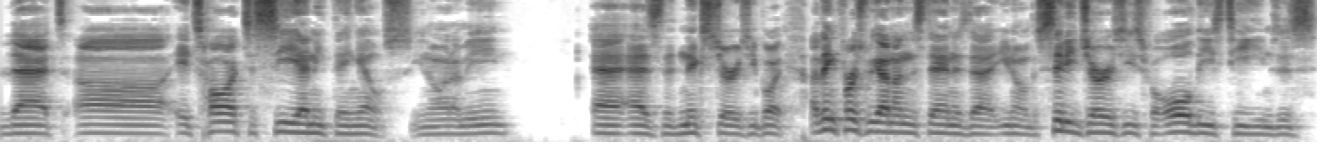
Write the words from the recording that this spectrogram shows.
that uh it's hard to see anything else. You know what I mean? As the Knicks jersey, but I think first we got to understand is that you know the city jerseys for all these teams is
